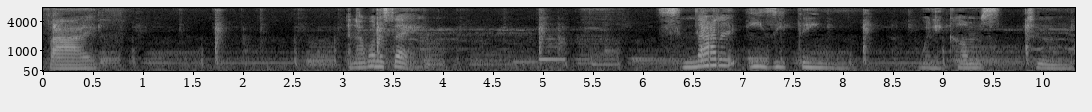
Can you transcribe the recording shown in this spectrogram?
five. And I want to say, it's not an easy thing when it comes to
